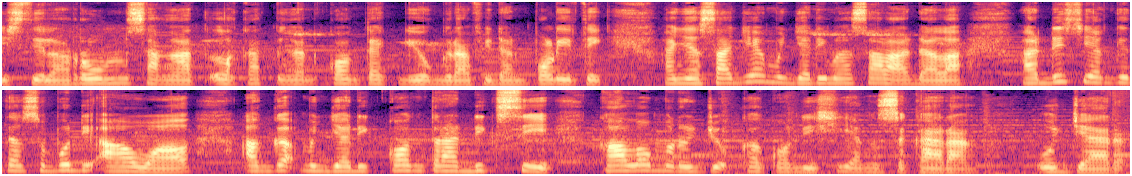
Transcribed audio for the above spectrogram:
Istilah Rum sangat lekat dengan konteks geografi dan politik. Hanya saja yang menjadi masalah adalah hadis yang kita sebut di awal agak menjadi kontradiksi kalau merujuk ke kondisi yang sekarang, ujar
